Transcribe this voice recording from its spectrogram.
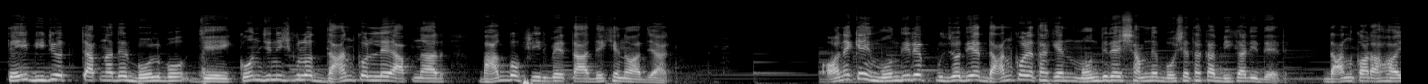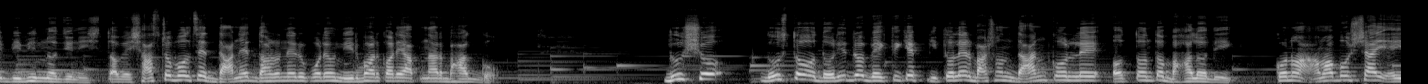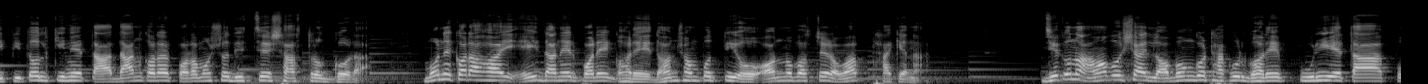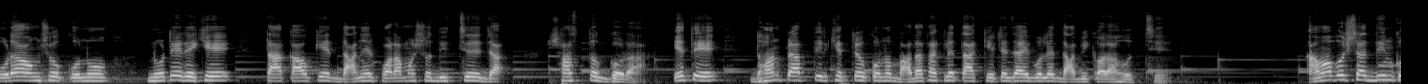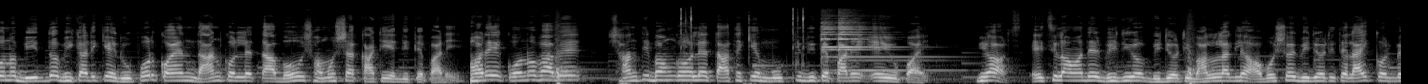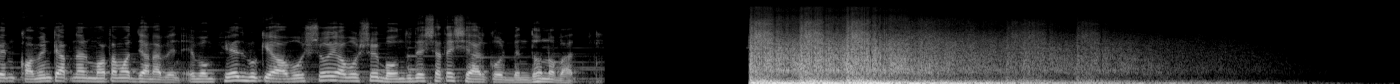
তো এই ভিডিওতে আপনাদের বলব যে কোন জিনিসগুলো দান করলে আপনার ভাগ্য ফিরবে তা দেখে নেওয়া যাক। অনেকেই মন্দিরে পুজো দিয়ে দান করে থাকেন, মন্দিরের সামনে বসে থাকা ভিখারিদের। দান করা হয় বিভিন্ন জিনিস, তবে শাস্ত্র বলছে দানের ধরনের উপরেও নির্ভর করে আপনার ভাগ্য। দুঃস্ব, দুস্থ ও দরিদ্র ব্যক্তিকে পিতলের বাসন দান করলে অত্যন্ত ভালো দিক। কোনো আমাবস্যায় এই পিতল কিনে তা দান করার পরামর্শ দিচ্ছে শাস্ত্রজ্ঞরা। মনে করা হয়, এই দানের পরে ঘরে ধন সম্পত্তি ও অন্ন বস্ত্রের অভাব থাকে না। যে কোনো আমাবস্যায় লবঙ্গ ঠাকুর ঘরে পুড়িয়ে তা পোড়া অংশ কোনো নোটে রেখে তা কাউকে দানের পরামর্শ দিচ্ছে যা শাস্ত্রজ্ঞরা। এতে ধন প্রাপ্তির ক্ষেত্রেও কোনো বাধা থাকলে তা কেটে যায় বলে দাবি করা হচ্ছে। আমাবস্যার দিন কোনো বৃদ্ধ ভিখারিকে রূপোর কয়েন দান করলে তা বহু সমস্যা কাটিয়ে দিতে পারে। ঘরে কোনোভাবে শান্তিভঙ্গ হলে তা থেকে মুক্তি দিতে পারে এই উপায়। ভিওর্স এই ছিল আমাদের ভিডিও। ভিডিওটি ভালো লাগলে অবশ্যই ভিডিওটিতে লাইক করবেন, কমেন্টে আপনার মতামত জানাবেন এবং ফেসবুকে অবশ্যই অবশ্যই বন্ধুদের সাথে শেয়ার করবেন। ধন্যবাদ।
